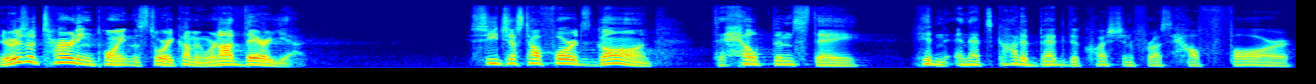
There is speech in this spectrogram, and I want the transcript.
There is a turning point in the story coming. We're not there yet. See just how far it's gone to help them stay hidden. And that's got to beg the question for us how far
